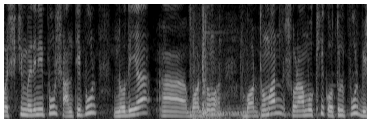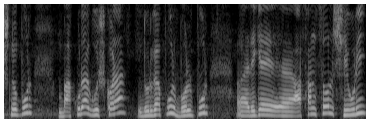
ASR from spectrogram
পশ্চিম মেদিনীপুর, শান্তিপুর, নদিয়া বর্ধমান বর্ধমান, সোনামুখী, কতুলপুর, বিষ্ণুপুর, বাঁকুড়া গুসকরা দুর্গাপুর, বোলপুর এদিকে আসানসোল, সিউড়ি,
